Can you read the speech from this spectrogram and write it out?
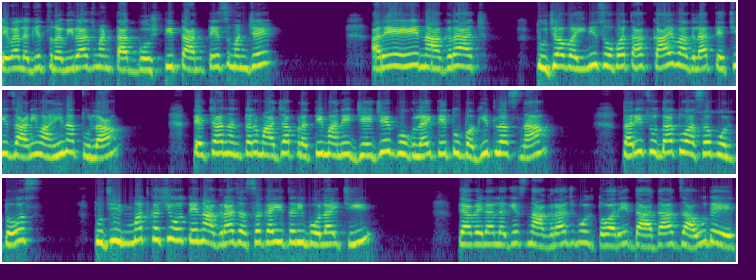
तेव्हा लगेच रविराज म्हणतात गोष्टी ताणतेस म्हणजे? अरे नागराज तुझ्या वहिनीसोबत हा काय वागला त्याची जाणीव आहे ना तुला? त्याच्यानंतर माझ्या प्रतिमाने जे जे भोगलंय ते तू बघितलंस ना? तरी सुद्धा तू असं बोलतोस? तुझी हिंमत कशी होते नागराज असं काहीतरी बोलायची? त्यावेळेला लगेच नागराज बोलतो अरे दादा जाऊ देत.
